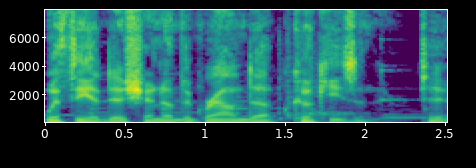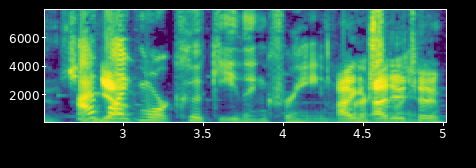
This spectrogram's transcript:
with the addition of the ground up cookies in there too. So I'd like more cookie than cream. I, I do personally. too.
